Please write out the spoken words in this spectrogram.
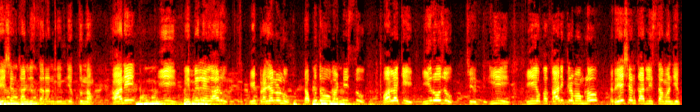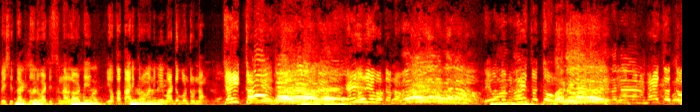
రేషన్ కార్డు ఇస్తారని మేము చెప్తున్నాం. కానీ ఈ ఎమ్మెల్యే గారు ఈ ప్రజలను తప్పుతో పట్టిస్తూ వాళ్ళకి ఈ రోజు ఈ ఈ యొక్క కార్యక్రమంలో రేషన్ కార్డులు ఇస్తామని చెప్పేసి తప్పుతో పట్టిస్తున్నారు కాబట్టి ఈ యొక్క కార్యక్రమాన్ని మేము అడ్డుకుంటున్నాం. జై కాంగ్రెస్! జై రేవంత్ అన్న! రేవంత్ అన్న నాయకత్వం! రేవంత్ అన్న నాయకత్వం!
